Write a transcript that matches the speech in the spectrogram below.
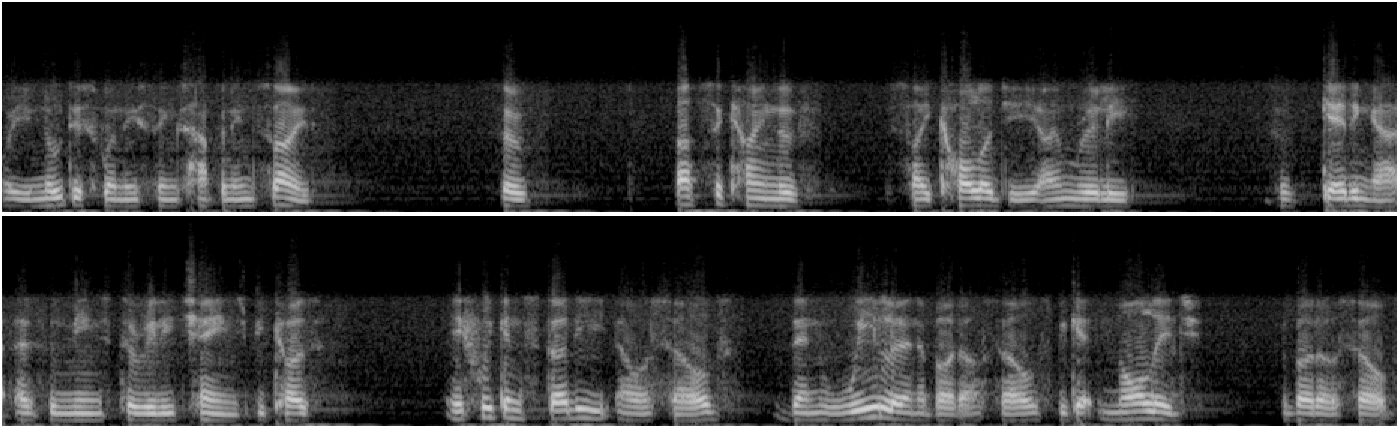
or you notice when these things happen inside. So that's the kind of psychology I'm really of getting at as the means to really change because if we can study ourselves, then we learn about ourselves, we get knowledge about ourselves.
